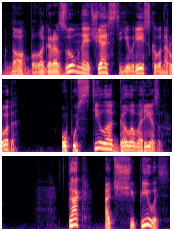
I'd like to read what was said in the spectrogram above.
но благоразумная часть еврейского народа упустила головорезов так отщепилось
